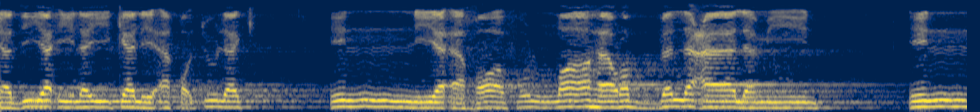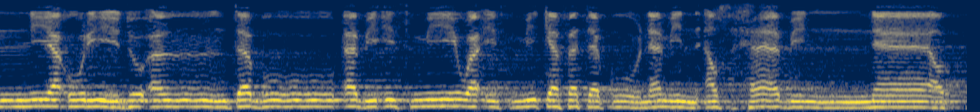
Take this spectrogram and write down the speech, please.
يدي إليك لأقتلك. إني أخاف الله رب العالمين. إني أريد أن تبوء بإثمي وإثمك فتكون من أصحاب النار.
